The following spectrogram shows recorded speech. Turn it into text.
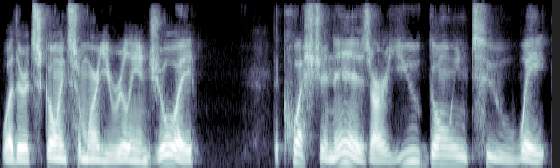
whether it's going somewhere you really enjoy, the question is are you going to wait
